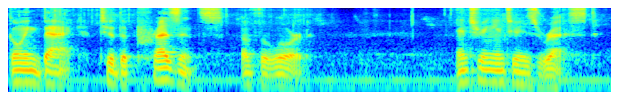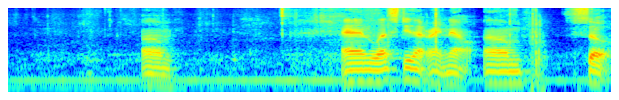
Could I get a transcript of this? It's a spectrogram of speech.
going back to the presence of the Lord, entering into his rest. Um, and let's do that right now. Um, so,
